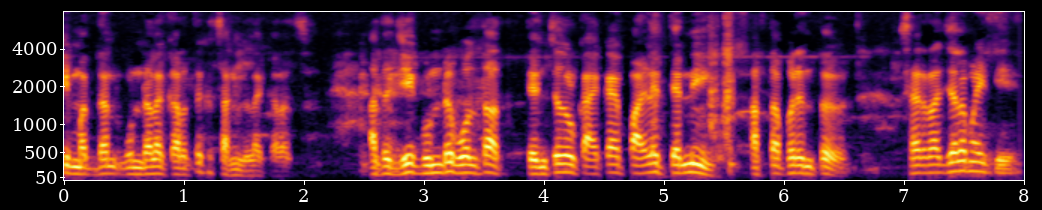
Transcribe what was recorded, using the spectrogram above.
की मतदान गुंडाला करायचं की चांगल्याला करायचं? आता जे गुंड बोलतात त्यांच्याजवळ काय काय पाळलेत त्यांनी आत्तापर्यंत साऱ्या राज्याला माहिती आहे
